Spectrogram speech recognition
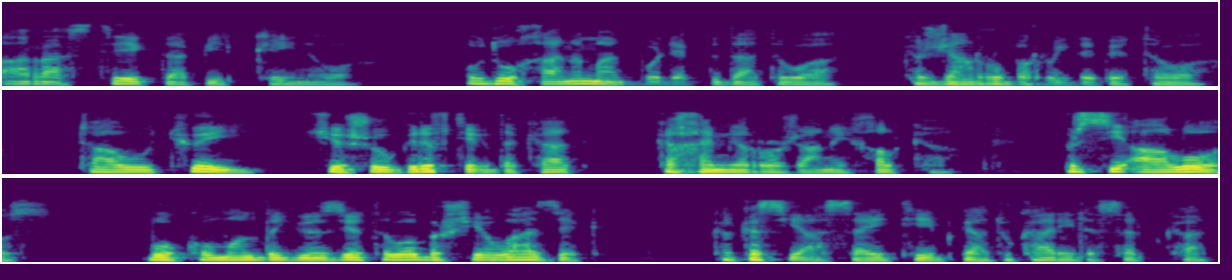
ئاراستەیەکدا بیر بکەینەوە ئەو دۆخانەمان بۆ لێک دەداتەوە کە ژیان ڕوبەڕووی دەبێتەوە تاووتوێی کێشە و گرفتێک دەکات کە خەمی ڕۆژانەی خەڵکە. پرسی ئاڵۆز بۆ کۆمەڵ دەگوێزێتەوە بە شێوازێک کە کەسی ئاسایی تێیبگات و کاری لەسەر بکات.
